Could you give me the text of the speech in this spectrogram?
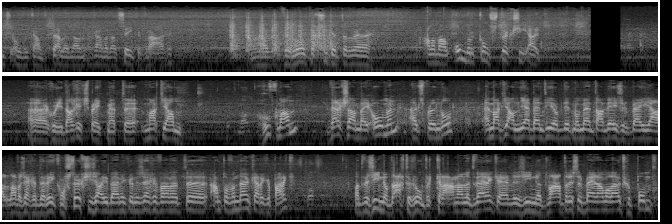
iets over kan vertellen, dan gaan we dat zeker vragen. Maar voorlopig ziet het er uh, allemaal onder constructie uit. Uh, goeiedag, ik spreek met uh, Martjan Hoekman. Hoekman, werkzaam bij Omen uit Sprundel. En Martjan, jij bent hier op dit moment aanwezig bij, ja, laten we zeggen, de reconstructie zou je bijna kunnen zeggen van het Anton van Duinkerkenpark. Klopt. Want we zien op de achtergrond de kraan aan het werk en we zien het water is er bijna allemaal uitgepompt.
